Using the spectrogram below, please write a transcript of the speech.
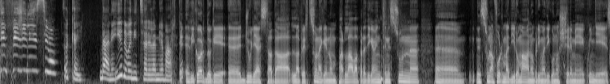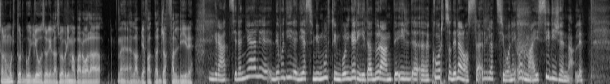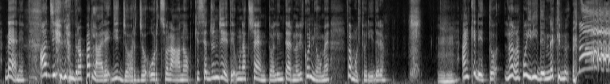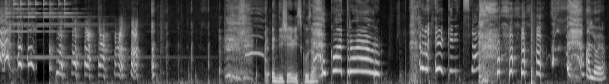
difficilissimo. Ok. Bene, io devo iniziare la mia parte. Eh, ricordo che eh, Giulia è stata la persona che non parlava praticamente nessun, eh, nessuna forma di romano prima di conoscere me, quindi sono molto orgoglioso che la sua prima parola eh, l'abbia fatta già fallire. Grazie Daniele, devo dire di essermi molto involgarita durante il eh, corso della nostra relazione ormai sedicennale. Bene, oggi vi andrò a parlare di Giorgio Orsolano, che se aggiungete un accento all'interno del cognome fa molto ridere. Mm-hmm. Anche detto, non puoi ridere, non è che... No! Dicevi, scusa? 4 euro! Non è neanche iniziato! allora...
